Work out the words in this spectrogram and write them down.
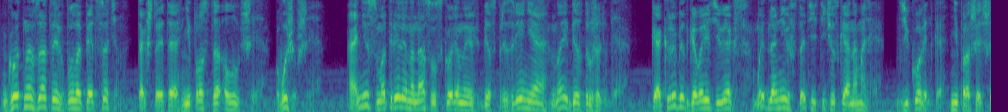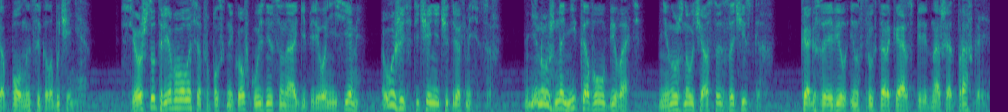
Год назад их было пять сотен, так что это не просто лучшие, выжившие. Они смотрели на нас ускоренных без презрения, но и без дружелюбия. Как любит говорить Векс, мы для них статистическая аномалия. Диковинка, не прошедшая полный цикл обучения. Все, что требовалось от выпускников кузницы на Гиперионе-7, выжить в течение четырех месяцев. Не нужно никого убивать, не нужно участвовать в зачистках. Как заявил инструктор Карс перед нашей отправкой,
